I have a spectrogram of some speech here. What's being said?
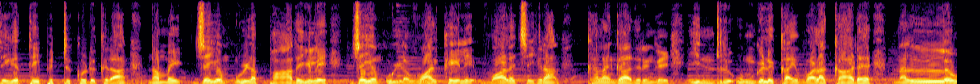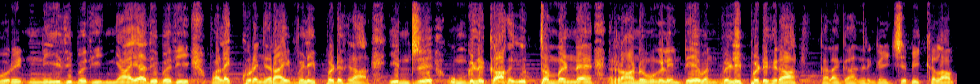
ஜெயத்தை பெற்றுக் கொடுக்கிறார். நம்மை ஜெயம் உள்ள பாதையிலே ஜெயம் உள்ள வாழ்க்கையிலே வாழச் செய்கிறார். கலங்காதிருங்கள். இன்று உங்களுக்காய் வழக்காட நல்ல ஒரு நீதிபதி நியாயாதிபதி வழக்குரைஞராய் வெளிப்படுகிறார். இன்று உங்களுக்காக யுத்தம் பண்ண இராணுவங்களின் தேவன் வெளிப்படுகிறார். கலங்காதிருங்கள் ஜெபிக்கலாம்.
